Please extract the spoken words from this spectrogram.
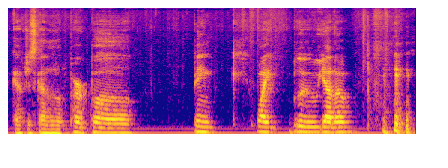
Like I've just got a little purple, pink, white, blue, yellow.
